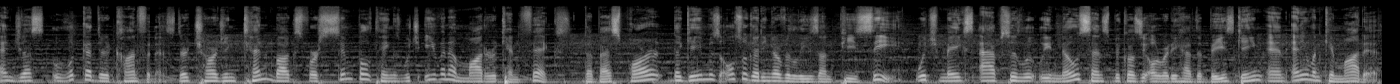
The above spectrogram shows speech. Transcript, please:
And just look at their confidence. They're charging 10 bucks for simple things which even a modder can fix. The best part, the game is also getting a release on PC, which makes absolutely no sense because you already have the base game and anyone can mod it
